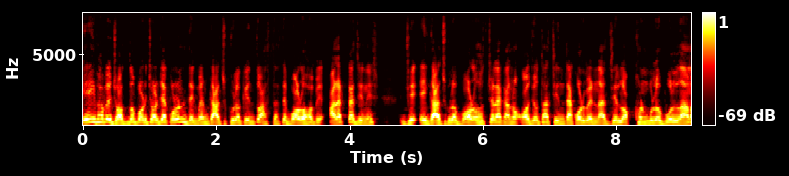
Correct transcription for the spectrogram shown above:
এইভাবে যত্ন পরিচর্যা করুন, দেখবেন গাছগুলো কিন্তু আস্তে আস্তে বড় হবে। আর একটা জিনিস, যে এই গাছগুলো বড় হচ্ছে না কেন, অযথা চিন্তা করবেন না, যে লক্ষণগুলো বললাম,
